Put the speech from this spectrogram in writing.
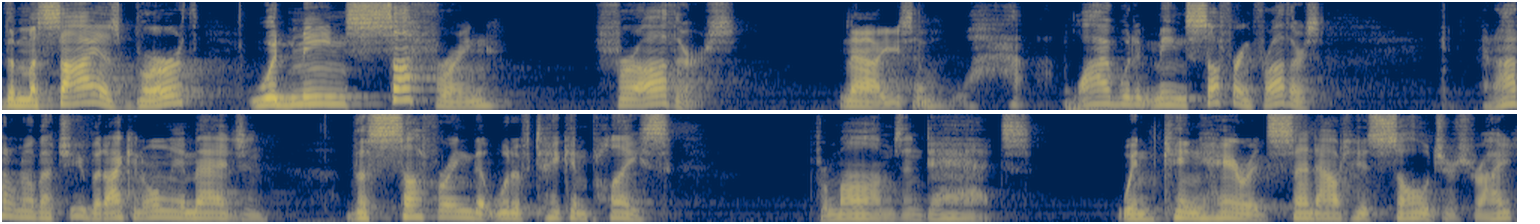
the Messiah's birth would mean suffering for others. Now you say, why would it mean suffering for others? And I don't know about you, but I can only imagine the suffering that would have taken place for moms and dads when King Herod sent out his soldiers, right?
